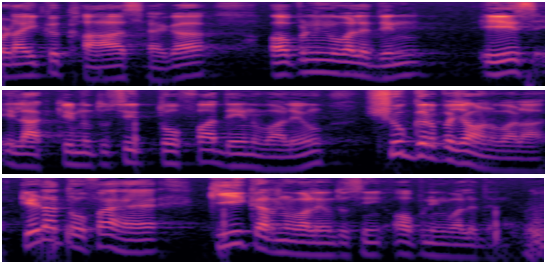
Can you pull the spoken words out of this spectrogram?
ਬੜਾ ਇੱਕ ਖਾਸ ਹੈਗਾ ਓਪਨਿੰਗ ਵਾਲੇ ਦਿਨ। ਇਸ ਇਲਾਕੇ ਨੂੰ ਤੁਸੀਂ ਤੋਹਫਾ ਦੇਣ ਵਾਲੇ ਹੋ, ਸ਼ੂਗਰ ਭਜਾਉਣ ਵਾਲਾ। ਕਿਹੜਾ ਤੋਹਫਾ ਹੈ? ਕੀ ਕਰਨ ਵਾਲੇ ਹੋ ਤੁਸੀਂ ਓਪਨਿੰਗ ਵਾਲੇ ਦਿਨ?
